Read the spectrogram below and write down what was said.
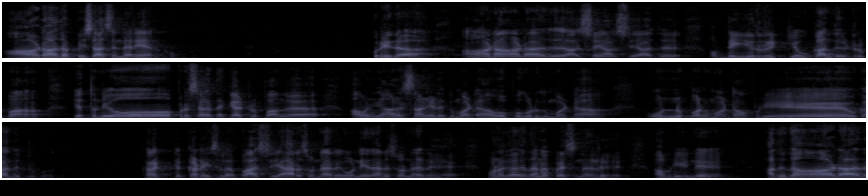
ஆடாத பிசாசு நிறையா இருக்கும். புரியுதா? ஆட ஆடாது அசை அசையாது. அப்படியே இறுக்கி உட்காந்துக்கிட்டு இருப்பான். எத்தனையோ பிரசங்கத்தை கேட்டிருப்பாங்க. அவன் ஞானஸ்தானம் எடுக்க மாட்டான் ஒப்பு கொடுக்க மாட்டான் ஒன்றும் பண்ண மாட்டான். அப்படியே உட்காந்துட்டு இருப்பாங்க. கரெக்டு கடைசியில் பாஸ்டர் யாரை சொன்னார்? உன்னே தானே சொன்னார்? உனக்காக தானே பேசினார்? அப்படின்னு அதுதான் ஆடாத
